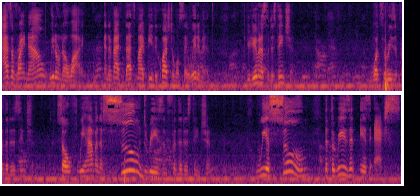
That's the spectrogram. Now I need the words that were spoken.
as of right now, we don't know why. And in fact, that might be the question. We'll say, wait a minute, you're giving us a distinction. What's the reason for the distinction? So we have an assumed reason for the distinction. We assume that the reason is X,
